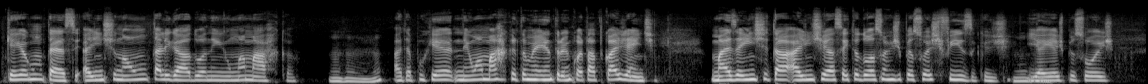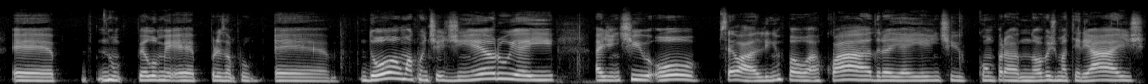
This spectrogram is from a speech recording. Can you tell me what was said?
O que, que acontece? A gente não tá ligado a nenhuma marca. Uhum. Até porque nenhuma marca também entrou em contato com a gente. Mas a gente, tá, a gente aceita doações de pessoas físicas. Uhum. E aí as pessoas, é, no, pelo, é, por exemplo, é, doam uma quantia de dinheiro e aí a gente, ou, sei lá, limpa a quadra e aí a gente compra novos materiais.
